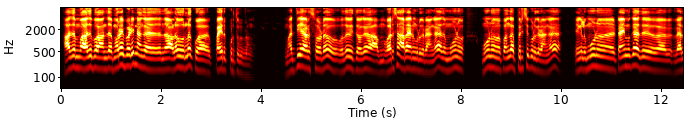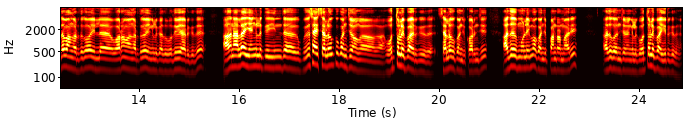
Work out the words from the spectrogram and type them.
அது ம- அது அந்த முறைப்படி நாங்கள் அந்த அளவில் கு- பயிருக்கு கொடுத்துருக்குறோங்க. மத்திய அரசோட உதவித்தொகை வருஷம் ஆறாயிரம் கொடுக்குறாங்க. அது மூணு மூணு பங்காக பிரித்து கொடுக்குறாங்க. எங்களுக்கு மூணு டைமுக்கு அது விதை வாங்குறதுக்கோ இல்லை உரம் வாங்குறதுக்கோ எங்களுக்கு அது உதவியாக இருக்குது. அதனால் எங்களுக்கு இந்த விவசாய செலவுக்கு கொஞ்சம் ஒத்துழைப்பாக இருக்குது. செலவு கொஞ்சம் குறைஞ்சி அது மூலிமா கொஞ்சம் பண்ணுற மாதிரி அது கொஞ்சம் எங்களுக்கு ஒத்துழைப்பாக இருக்குதுங்க.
